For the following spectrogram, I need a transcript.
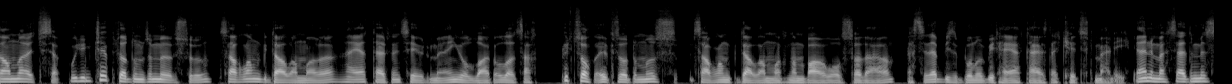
Salamlar əksə. Bugünkü epizodumuzun mövzusu sağlam qidalanmağı həyat tərzini çevirməyin yolları olacaq. Bir çox epizodumuz sağlam qidalanmaqla bağlı olsa da, əslində biz bunu bir həyat tərzinə keçirməliyik. Yəni məqsədimiz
